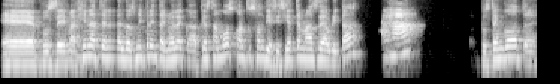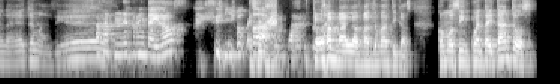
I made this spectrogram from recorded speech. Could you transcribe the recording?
Eh, pues imagínate en el 2039, ¿a qué estamos? ¿Cuántos son? ¿17 más de ahorita? Ajá. Pues tengo 38 más 10. ¿Vas a tener 32? Sí, yo Todas mal las matemáticas. Como cincuenta y tantos.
